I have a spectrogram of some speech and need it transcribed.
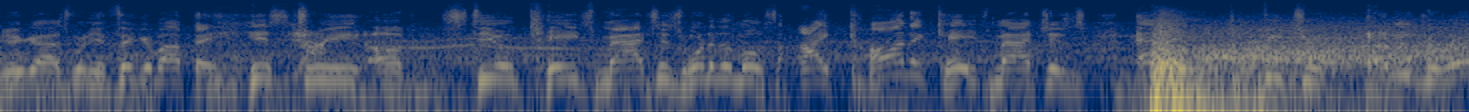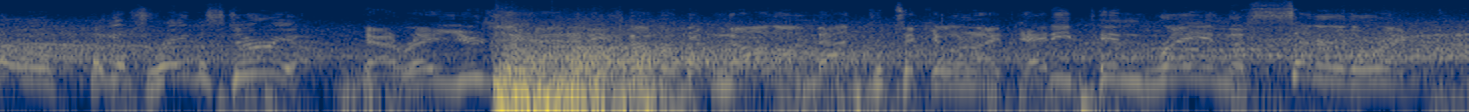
You guys, when you think about the history of steel cage matches, one of the most iconic cage matches ever featured Eddie Guerrero against Rey Mysterio. Yeah, Rey usually had Eddie's number, but not on that particular night. Eddie pinned Rey in the center of the ring.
